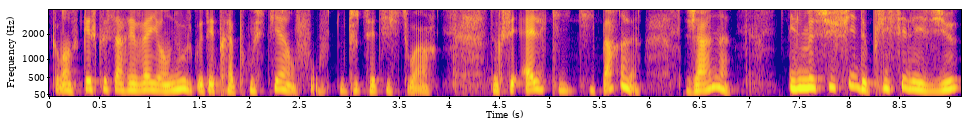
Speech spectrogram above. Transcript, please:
comment, qu'est-ce que ça réveille en nous, le côté très proustien, en fou, de toute cette histoire. Donc c'est elle qui, qui parle, Jeanne. Il me suffit de plisser les yeux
